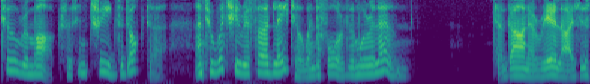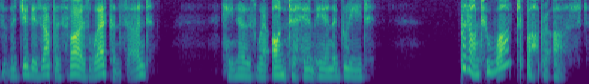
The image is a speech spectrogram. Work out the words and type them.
two remarks that intrigued the doctor, and to which he referred later when the four of them were alone. Tegana realizes that the jig is up as far as we're concerned. He knows we're on to him, Ian agreed. But on to what? Barbara asked.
